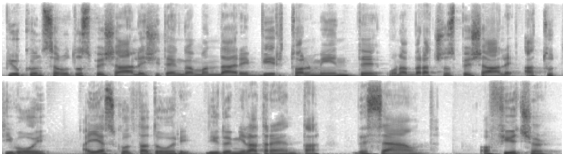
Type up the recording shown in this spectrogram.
più che un saluto speciale, ci tengo a mandare virtualmente un abbraccio speciale a tutti voi, agli ascoltatori di 2030, The Sound of Future.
